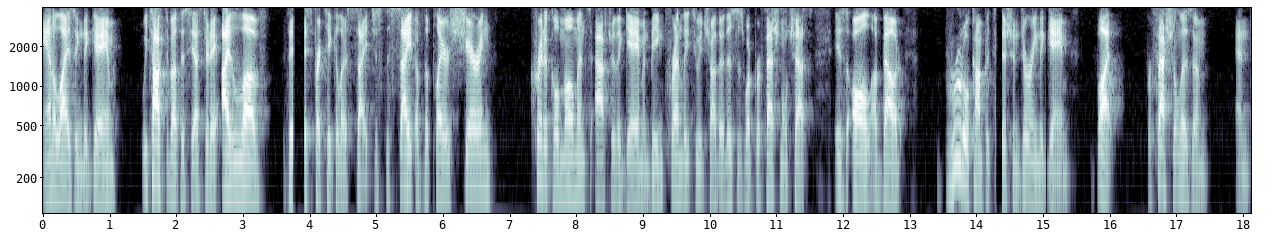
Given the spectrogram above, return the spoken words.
analyzing the game, we talked about this yesterday. I love this particular sight, just the sight of the players sharing critical moments after the game and being friendly to each other. This is what professional chess is all about. Brutal competition during the game, but professionalism and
